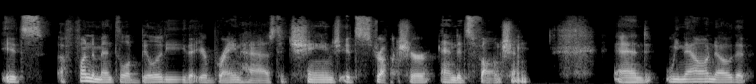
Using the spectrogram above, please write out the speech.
it's a fundamental ability that your brain has to change its structure and its function. And we now know that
